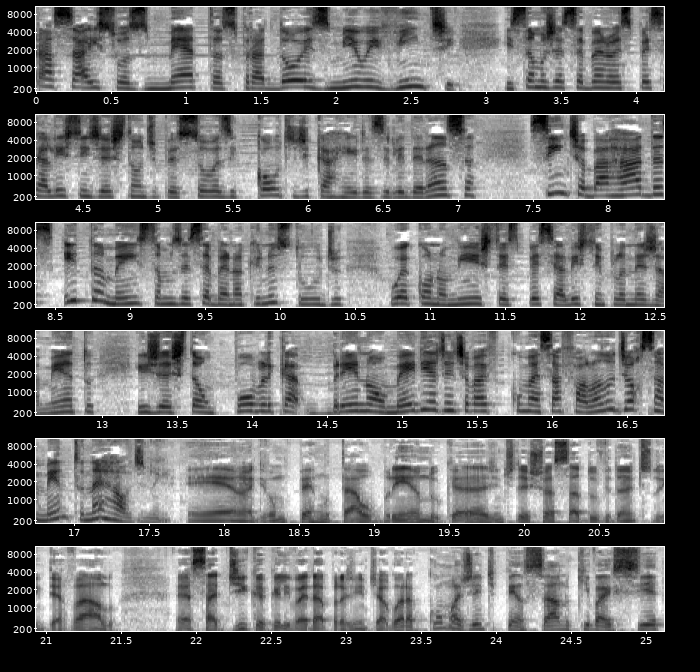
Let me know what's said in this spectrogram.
traçar aí suas metas para 2020. Estamos recebendo a especialista em gestão de pessoas e coach de carreiras e liderança, Cíntia Barradas, e também estamos recebendo aqui no estúdio o economista, especialista em planejamento e gestão pública, Breno Almeida, e a gente vai começar falando de orçamento, né, Raudney? É, Andy, vamos perguntar ao Breno, que a gente deixou essa dúvida antes do intervalo, essa dica que ele vai dar para a gente agora, como a gente pensar no que vai ser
